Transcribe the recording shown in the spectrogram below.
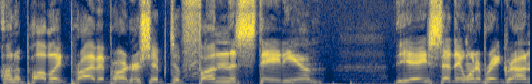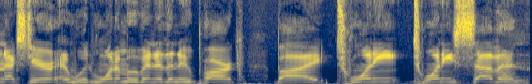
on a public private partnership to fund the stadium. The A's said they want to break ground next year and would want to move into the new park by 2027.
